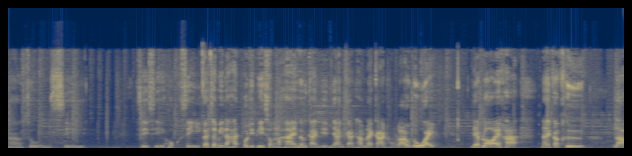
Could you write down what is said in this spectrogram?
904 4464 ก็จะมีรหัส OTP ส่งมาให้เพื่อการยืนยันการทำรายการของเราด้วย เรียบร้อยค่ะ นั่นก็คือ เรา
